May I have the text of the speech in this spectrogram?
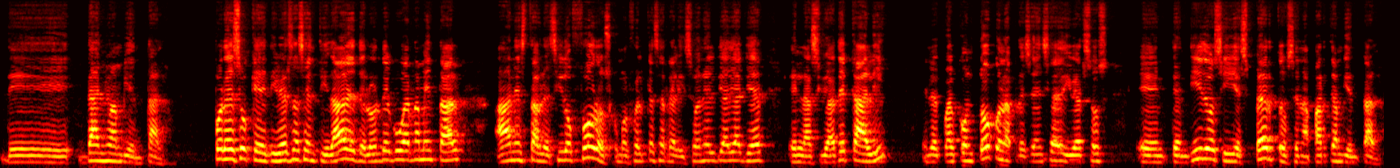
de daño ambiental. Por eso que diversas entidades del orden gubernamental han establecido foros, como fue el que se realizó en el día de ayer en la ciudad de Cali, en el cual contó con la presencia de diversos entendidos y expertos en la parte ambiental.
